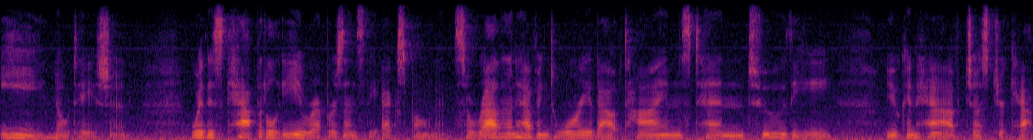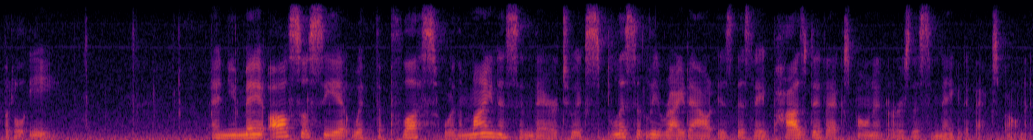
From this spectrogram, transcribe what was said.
E notation, where this capital E represents the exponent. So rather than having to worry about times 10 to the, you can have just your capital E. And you may also see it with the plus or the minus in there to explicitly write out is this a positive exponent or is this a negative exponent.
